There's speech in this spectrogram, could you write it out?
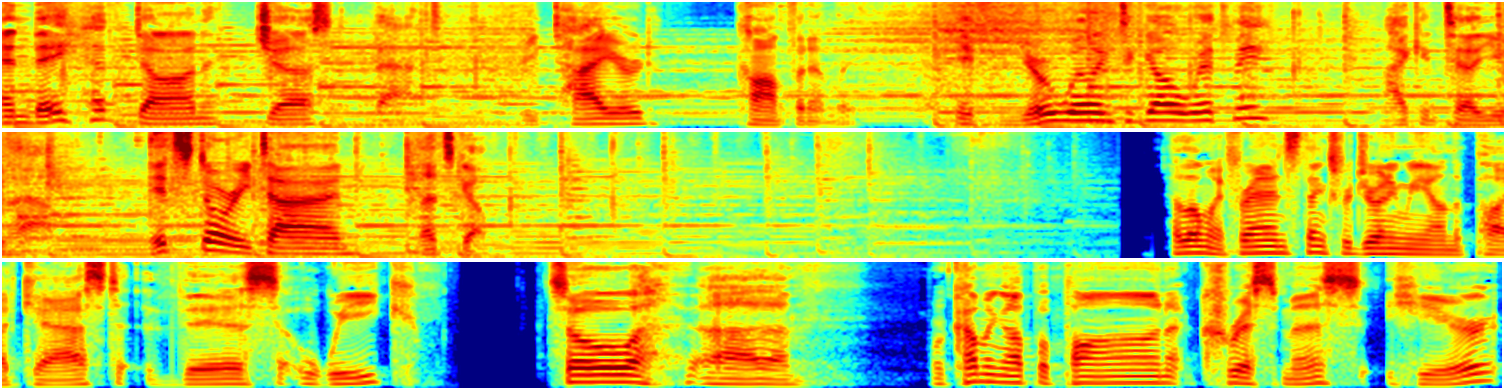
And they have done just that retired confidently. If you're willing to go with me, I can tell you how. It's story time. Let's go. Hello, my friends. Thanks for joining me on the podcast this week. So, uh, we're coming up upon Christmas here,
